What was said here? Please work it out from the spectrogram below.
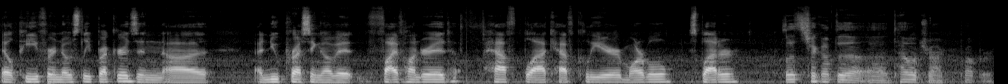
LP for No Sleep Records, and uh, a new pressing of it, 500, half black, half clear, marble splatter. So let's check out the uh, title track proper.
